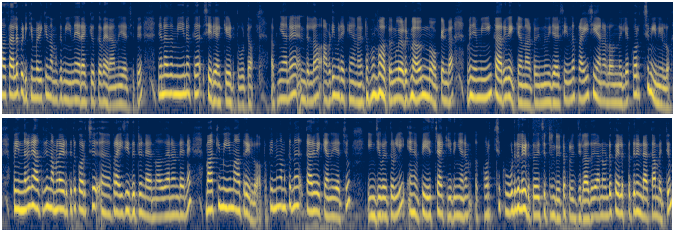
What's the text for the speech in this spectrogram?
മസാല പിടിക്കുമ്പോഴേക്കും നമുക്ക് മീൻ നേരാക്കിയൊക്കെ വരാമെന്ന് വിചാരിച്ചിട്ട് ഞാനത് മീനൊക്കെ ശരിയാക്കി എടുത്തു കേട്ടോ. അപ്പം ഞാൻ ഉണ്ടല്ലോ അവിടെ ഇവിടെയൊക്കെയാണ് കേട്ടോ. അപ്പം പാത്രങ്ങൾ കിടക്കണം അതൊന്നും നോക്കണ്ട. അപ്പോൾ ഞാൻ മീൻ കറി വെക്കാമെന്ന് കേട്ടോ ഇന്ന് വിചാരിച്ച്. ഇന്ന് ഫ്രൈ ചെയ്യാനുള്ള ഒന്നുമില്ല. കുറച്ച് മീനേ ഉള്ളൂ. അപ്പോൾ ഇന്നലെ രാത്രി നമ്മൾ എടുത്തിട്ട് കുറച്ച് ഫ്രൈ ചെയ്തിട്ടുണ്ടായിരുന്നു. അത് കാരണം കൊണ്ട് തന്നെ ബാക്കി മീൻ മാത്രമേ ഉള്ളൂ. അപ്പോൾ പിന്നെ നമുക്കിന്ന് കറി വെക്കാമെന്ന് വിചാരിച്ചു. ഇഞ്ചി വെളുത്തുള്ളി പേസ്റ്റ് ആക്കിയത് ഞാൻ കുറച്ച് കൂടുതൽ എടുത്ത് വെച്ചിട്ടുണ്ട് കേട്ടോ ഫ്രിഡ്ജിൽ. അത് കാരണം കൊണ്ട് ഇപ്പോൾ എളുപ്പത്തിന് ഉണ്ടാക്കാൻ പറ്റും.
